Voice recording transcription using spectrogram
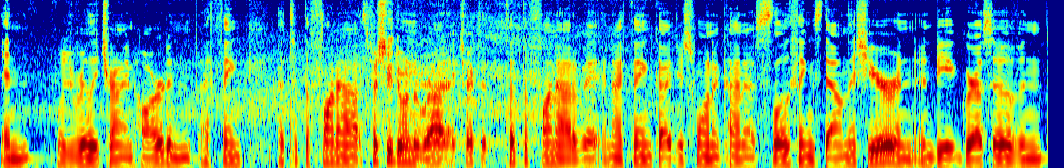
and was really trying hard. And I think I took the fun out, especially during the ride. I took, took the fun out of it. And I think I just want to kind of slow things down this year and, and be aggressive and,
